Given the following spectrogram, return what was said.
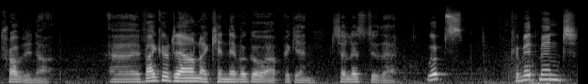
Probably not. Uh, if I go down, I can never go up again. So let's do that. Whoops. Commitment.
